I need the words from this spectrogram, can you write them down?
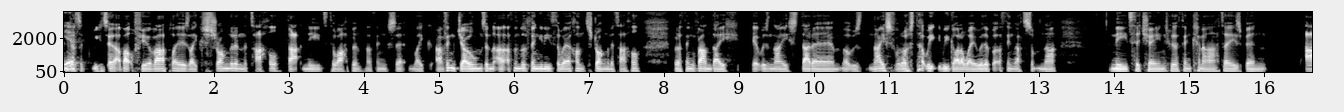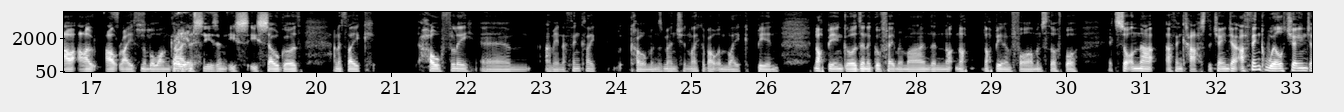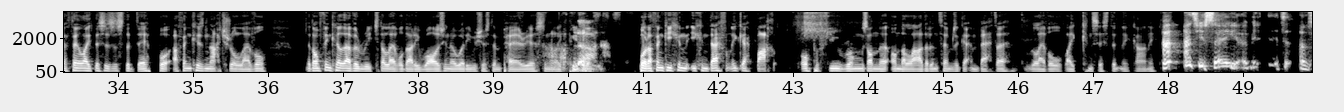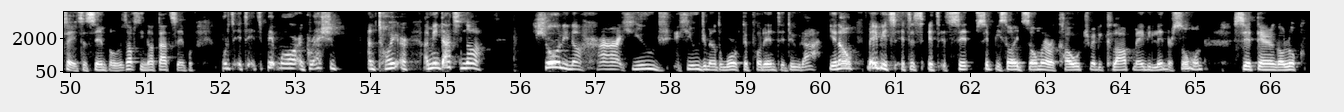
think Yeah. that's we can say that about a few of our players. Like stronger in the tackle, that needs to happen. I think like I think Jones and I think the thing he needs to work on strong in the tackle. But I think Van Dijk, it was nice that um it was nice for us that we we got away with it. But I think that's something that needs to change because I think Konate has been our, out outright number one guy Brilliant. this season. He's he's so good, and it's like hopefully. um I mean, I think like Coleman's mentioned like about him like being not being good in a good frame of mind and not not not being informed and stuff, but. It's something that I think has to change. I think will change. I feel like this is just a dip, but I think his natural level. I don't think he'll ever reach the level that he was, you know, where he was just imperious and like people No, no. but I think he can he can definitely get back up a few rungs on the on the ladder in terms of getting better level like consistently, can't he? As you say, I mean, it's I'm saying it's a simple. It's obviously not that simple, but it's, it's it's a bit more aggression and tighter. I mean, that's not surely not hard, huge, huge amount of work to put in to do that. You know, maybe it's it's it's it's, it's sit sit beside someone or a coach, maybe Klopp, maybe Lind or someone, sit there and go, look,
